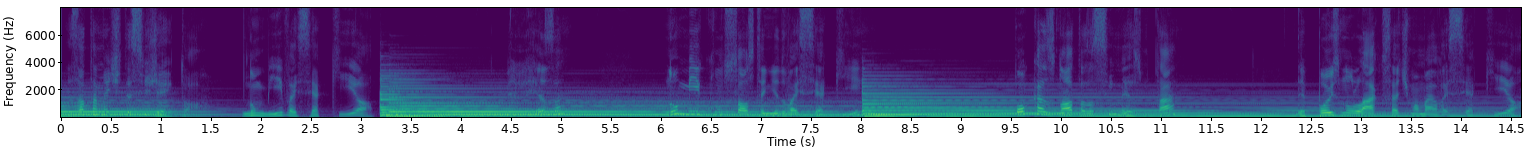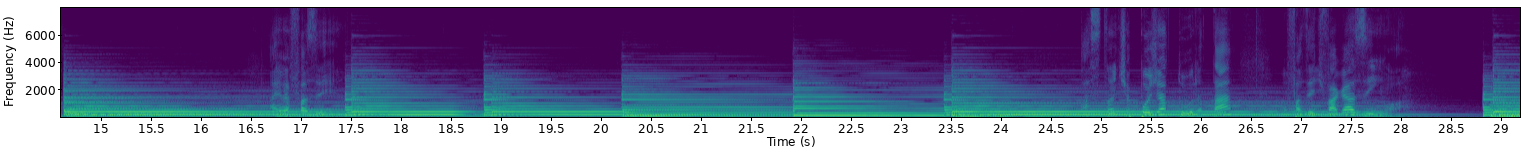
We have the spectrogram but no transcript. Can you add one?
Exatamente desse jeito, ó. No Mi vai ser aqui, ó. Beleza? No Mi com Sol sustenido vai ser aqui. Poucas notas assim mesmo, tá? Depois no Lá com sétima maior vai ser aqui, ó. Aí vai fazer... Bastante apogiatura, tá? Vou fazer devagarzinho, ó.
